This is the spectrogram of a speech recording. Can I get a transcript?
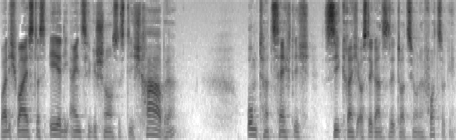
Weil ich weiß, dass er die einzige Chance ist, die ich habe, um tatsächlich siegreich aus der ganzen Situation hervorzugehen.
